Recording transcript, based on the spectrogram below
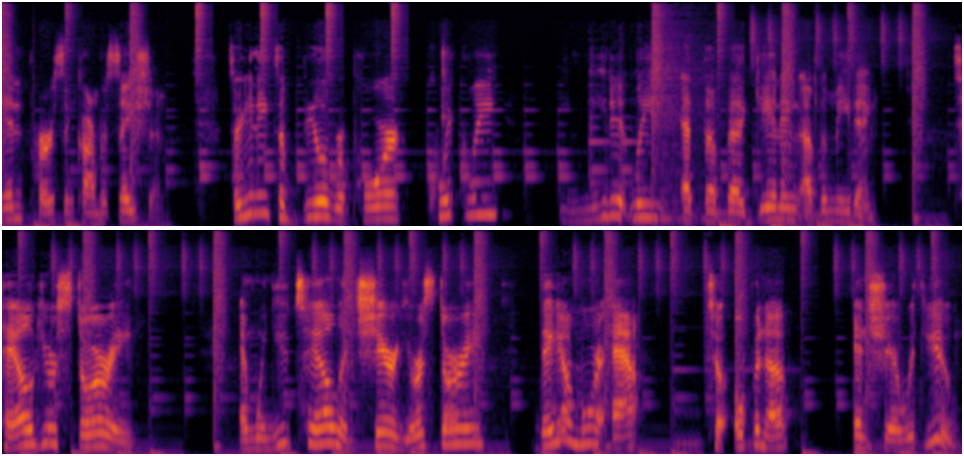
in person conversation. So you need to build rapport quickly immediately at the beginning of the meeting. Tell your story. And when you tell and share your story, they are more apt to open up and share with you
